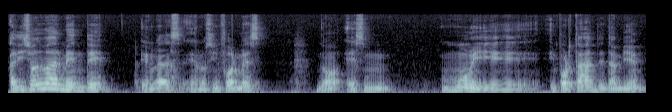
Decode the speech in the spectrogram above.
Adicionalmente, en, las, en los informes, ¿no? es muy eh, importante también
